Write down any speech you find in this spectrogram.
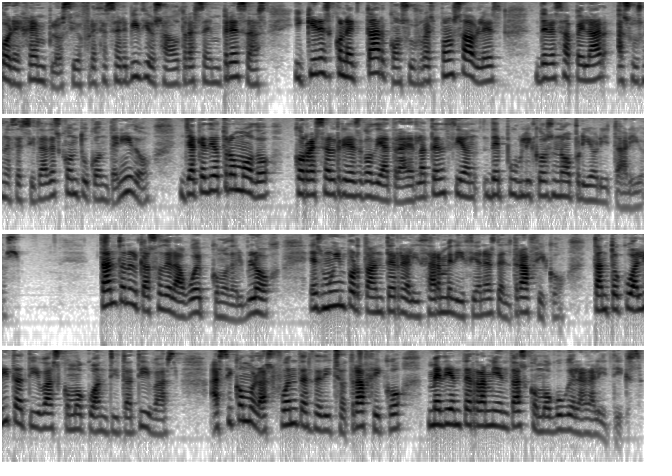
Por ejemplo, si ofreces servicios a otras empresas y quieres conectar con sus responsables, debes apelar a sus necesidades con tu contenido, ya que de otro modo corres el riesgo de atraer la atención de públicos no prioritarios. Tanto en el caso de la web como del blog, es muy importante realizar mediciones del tráfico, tanto cualitativas como cuantitativas, así como las fuentes de dicho tráfico mediante herramientas como Google Analytics.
